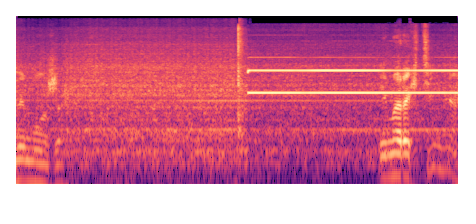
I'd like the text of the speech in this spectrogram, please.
не може. І мерехтіння.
